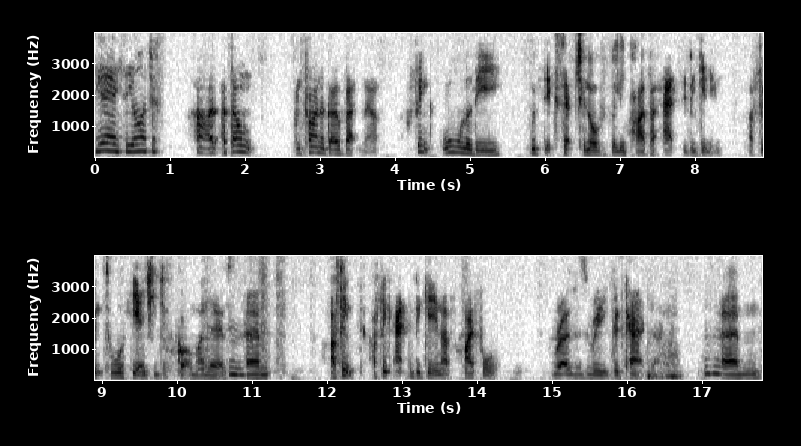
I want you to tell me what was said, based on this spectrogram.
yeah, see, I just, I, I don't, I'm trying to go back now. I think all of the, with the exception of Billie Piper at the beginning, I think towards the end she just got on my nerves. Um, I think, I think at the beginning I, I thought Rose was a really good character. Um,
